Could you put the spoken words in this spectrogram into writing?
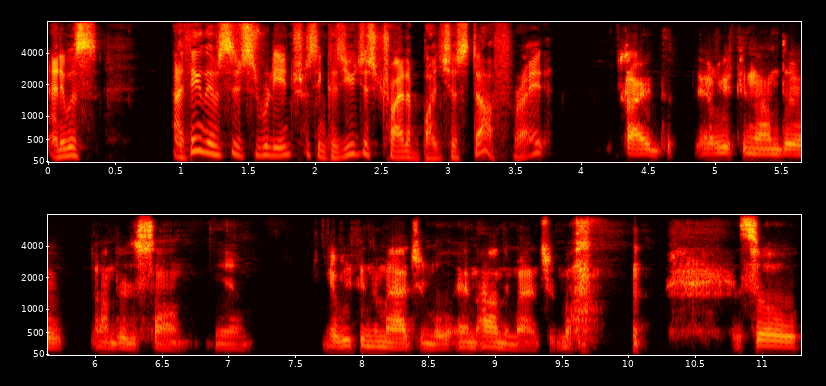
And it was i think it was just really interesting because you just tried a bunch of stuff right? Tried everything under under the sun yeah. Everything imaginable and unimaginable. So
